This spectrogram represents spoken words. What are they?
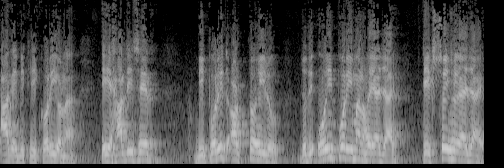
আগে বিক্রি করিও না। এই হাদিসের বিপরীত অর্থ হইল, যদি ওই পরিমাণ হয়ে যায়, টেকসই হয়ে যায়,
